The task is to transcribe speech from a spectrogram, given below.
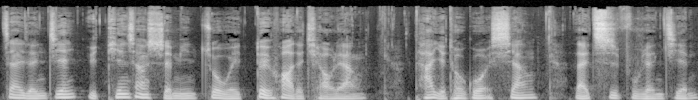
在人间与天上神明作为对话的桥梁，它也透过香来赐福人间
